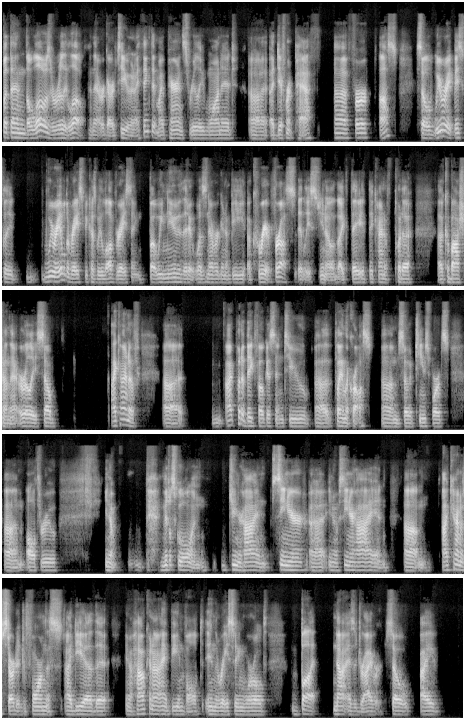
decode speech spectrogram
But then the lows are really low in that regard too. And I think that my parents really wanted uh, a different path uh, for us. So we were basically we were able to race because we loved racing, but we knew that it was never going to be a career for us, at least. You know, like they they kind of put a, a kibosh on that early. So I kind of uh, I put a big focus into uh, playing lacrosse. Um, so team sports um, all through, you know, middle school and junior high and senior, uh, you know, senior high. And um, I kind of started to form this idea that, you know, how can I be involved in the racing world, but not as a driver? So I,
